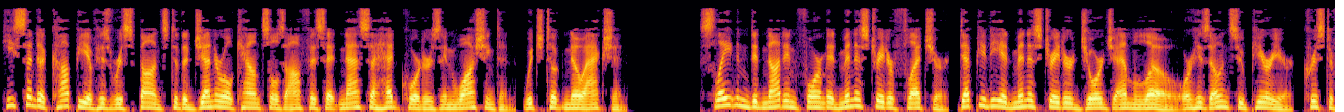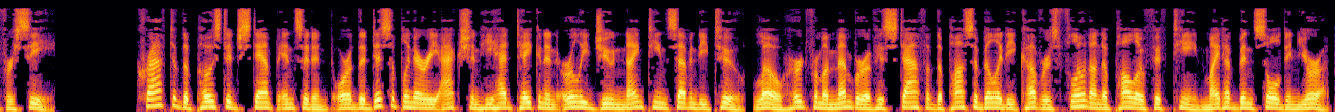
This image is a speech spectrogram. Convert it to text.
He sent a copy of his response to the General Counsel's office at NASA headquarters in Washington, which took no action. Slayton did not inform Administrator Fletcher, Deputy Administrator George M. Low or his own superior, Christopher C. Kraft of the postage stamp incident or of the disciplinary action he had taken in early June 1972, Low heard from a member of his staff of the possibility covers flown on Apollo 15 might have been sold in Europe.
